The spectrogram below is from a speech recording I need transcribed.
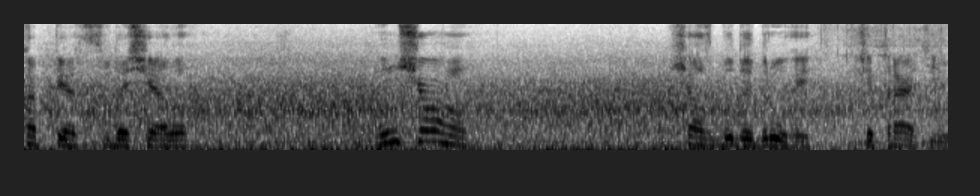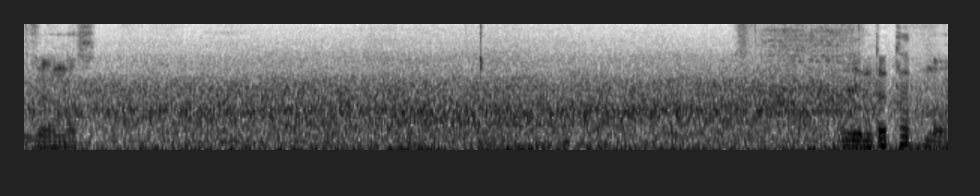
капець судачело. Ну нічого. Зараз буде другий чи третій вже у нас. Блін, де те дно?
